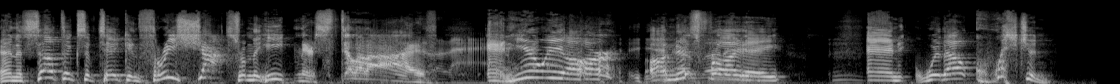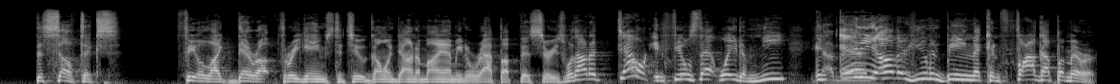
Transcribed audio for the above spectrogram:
And the Celtics have taken three shots from the Heat and they're still alive. And here we are on this Friday. And without question, the Celtics feel like they're up three games to two going down to Miami to wrap up this series. Without a doubt, it feels that way to me and any other human being that can fog up a mirror.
